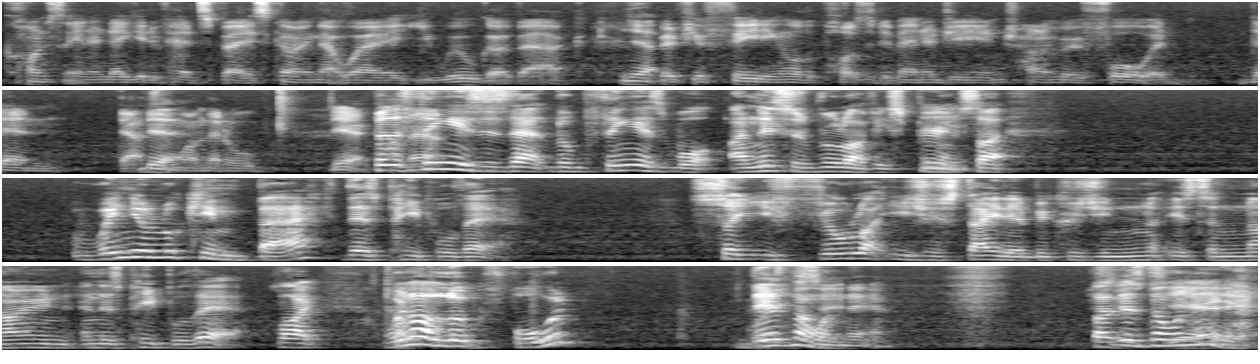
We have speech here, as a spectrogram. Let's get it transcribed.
constantly in a negative headspace going that way, you will go back. Yeah. But if you're feeding all the positive energy and trying to move forward, then that's Yeah. the one that'll yeah. But the thing out. is, is that the thing is what, and this is real life experience. Mm. Like when you're looking back, there's people there, so you feel like you should stay there because you kn- it's a known and there's people there. Like when I look forward, there's no one there. Like there's no one Yeah, there yet.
